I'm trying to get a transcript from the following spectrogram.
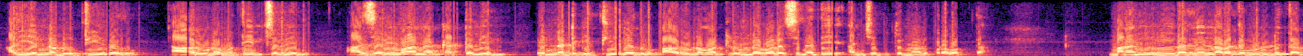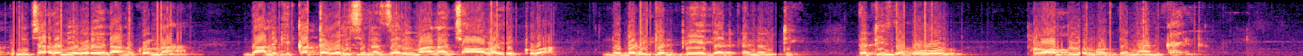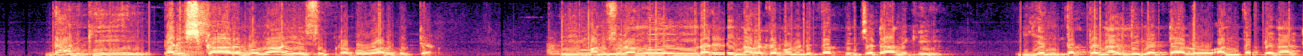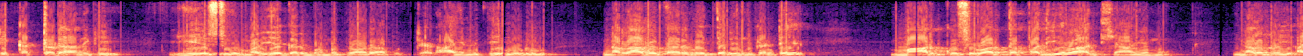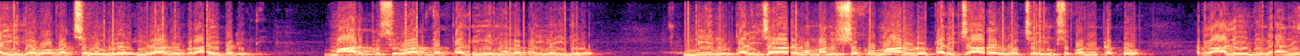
అది ఎన్నడూ తీరదు. ఆ రుణము తీర్చలేము. ఆ జరిమానా కట్టలేము. ఎన్నటికీ తీరదు ఆ రుణం అట్లు ఉండవలసినదే అని చెబుతున్నాడు ప్రవక్త. మనందరినీ నరకము నుండి తప్పించాలని ఎవరైనా అనుకున్నా దానికి కట్టవలసిన జరిమానా చాలా ఎక్కువ. Nobody can pay that penalty that is the whole problem of the mankind దానికి పరిష్కారముగా యేసు ప్రభు వారు పుట్టారు ఈ మనుషులందరినీ నరకము నుండి తప్పించడానికి ఎంత పెనాల్టీ కట్టాలో అంత పెనాల్టీ కట్టడానికి యేసు మరియ గర్భము ద్వారా పుట్టాడు. ఆయన దేవుడు నరావతారం ఎత్తాడు ఎందుకంటే మార్కు సువార్త పదివ అధ్యాయము నలభై ఐదవ వచనంలో ఇలాగ వ్రాయబడింది. మార్కు సువార్త పది నలభై ఐదులో నేను పరిచారము మనుష్య కుమారుడు పరిచారము చేయించుకొనుటకు రాలేదు గాని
